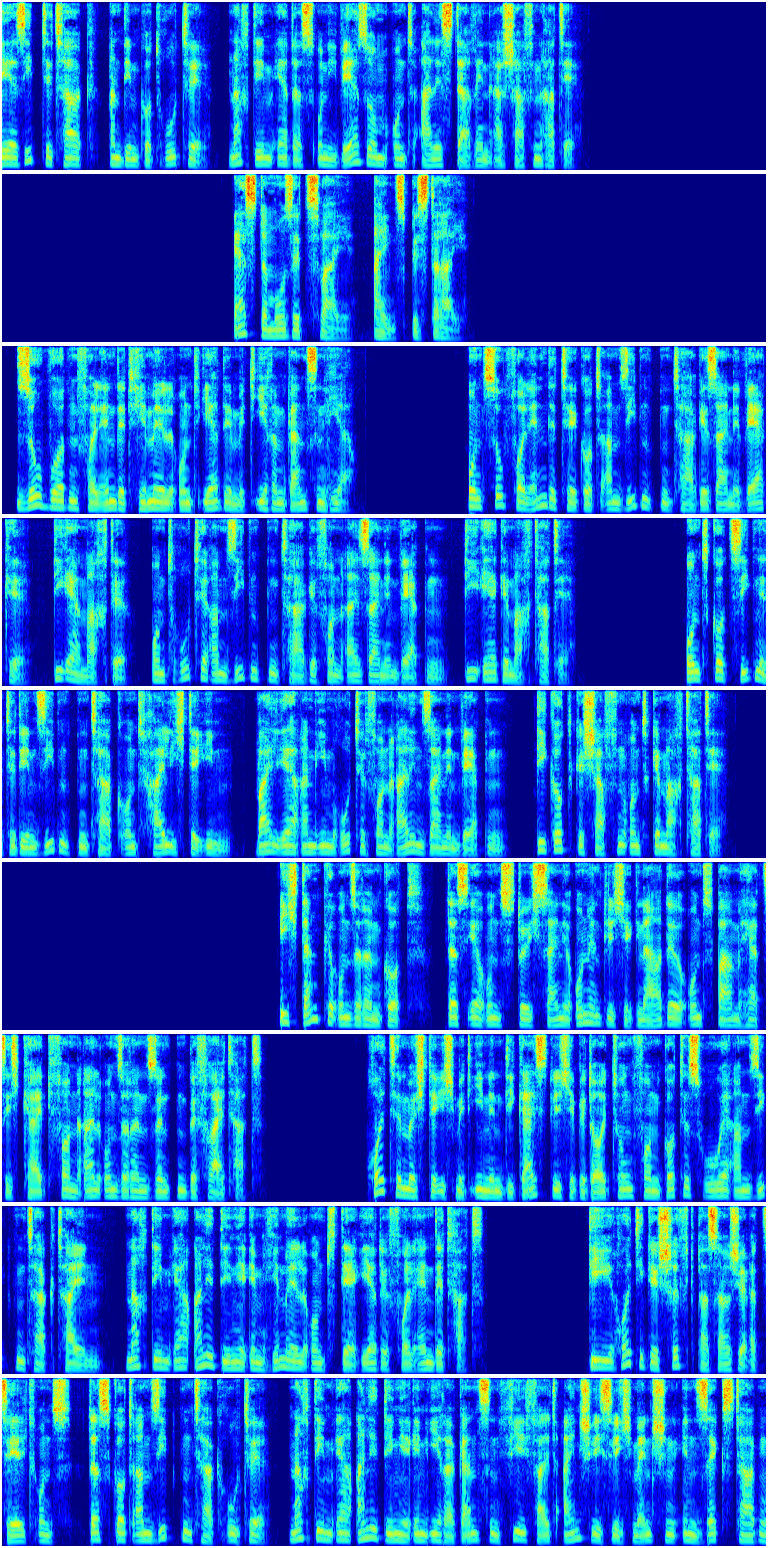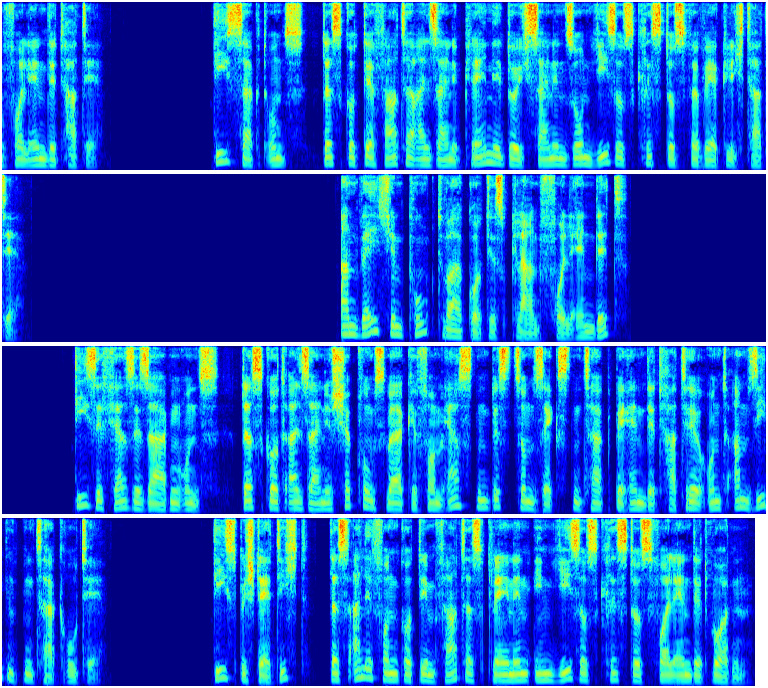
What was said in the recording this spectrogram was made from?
Der siebte Tag, an dem Gott ruhte, nachdem er das Universum und alles darin erschaffen hatte. 1. Mose 2, 1 bis 3 So wurden vollendet Himmel und Erde mit ihrem ganzen Heer. Und so vollendete Gott am siebenten Tage seine Werke, die er machte, und ruhte am siebenten Tage von all seinen Werken, die er gemacht hatte. Und Gott segnete den siebenten Tag und heiligte ihn, weil er an ihm ruhte von allen seinen Werken, die Gott geschaffen und gemacht hatte. Ich danke unserem Gott, dass er uns durch seine unendliche Gnade und Barmherzigkeit von all unseren Sünden befreit hat. Heute möchte ich mit Ihnen die geistliche Bedeutung von Gottes Ruhe am siebten Tag teilen, nachdem er alle Dinge im Himmel und der Erde vollendet hat. Die heutige Schriftpassage erzählt uns, dass Gott am siebten Tag ruhte, nachdem er alle Dinge in ihrer ganzen Vielfalt einschließlich Menschen in sechs Tagen vollendet hatte. Dies sagt uns, dass Gott der Vater all seine Pläne durch seinen Sohn Jesus Christus verwirklicht hatte. An welchem Punkt war Gottes Plan vollendet? Diese Verse sagen uns, dass Gott all seine Schöpfungswerke vom ersten bis zum sechsten Tag beendet hatte und am siebenten Tag ruhte. Dies bestätigt, dass alle von Gott dem Vaters Plänen in Jesus Christus vollendet wurden.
